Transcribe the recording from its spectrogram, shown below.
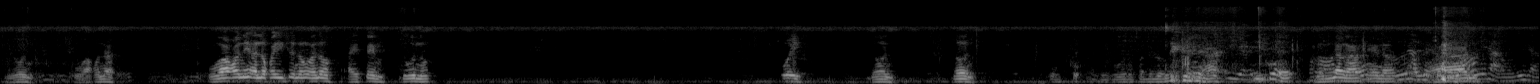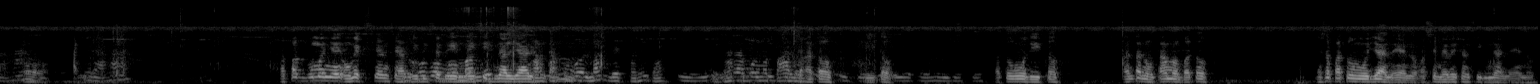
Yun, kuha ko na. Kuha ko ni allocation ng ano, item. Doon, no? Uy, doon. Doon. Ha? Doon lang ha, yan ha. Yan. Kapag gumanyan, umex yan sir, ibig sabihin may signal yan. Saka to, dito. Patungo dito. Ang tanong, tama ba to? Basta patungo dyan, ayan o, kasi meron siyang signal, ayan o.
